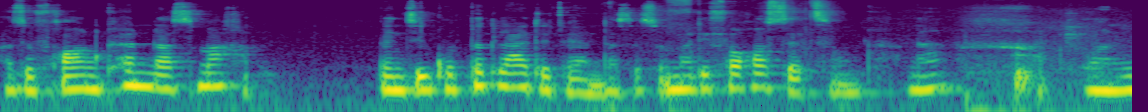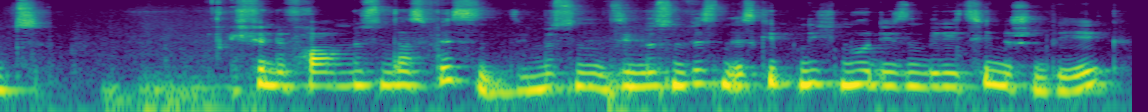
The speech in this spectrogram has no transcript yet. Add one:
Also Frauen können das machen wenn sie gut begleitet werden. Das ist immer die Voraussetzung. Ne? Und ich finde, Frauen müssen das wissen. Sie müssen, sie müssen wissen, es gibt nicht nur diesen medizinischen Weg,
